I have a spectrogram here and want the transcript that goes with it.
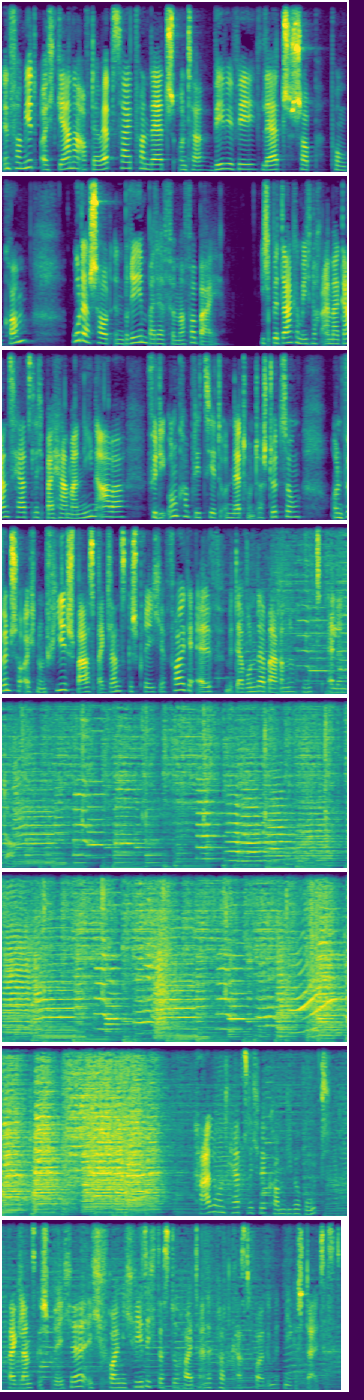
Informiert euch gerne auf der Website von Ledge unter www.ledgeshop.com oder schaut in Bremen bei der Firma vorbei. Ich bedanke mich noch einmal ganz herzlich bei Hermann Nienaber für die unkomplizierte und nette Unterstützung und wünsche euch nun viel Spaß bei Glanzgespräche Folge 11 mit der wunderbaren Ruth Ellendorf. Hallo und herzlich willkommen, liebe Ruth, bei Glanzgespräche. Ich freue mich riesig, dass du heute eine Podcast-Folge mit mir gestaltest.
